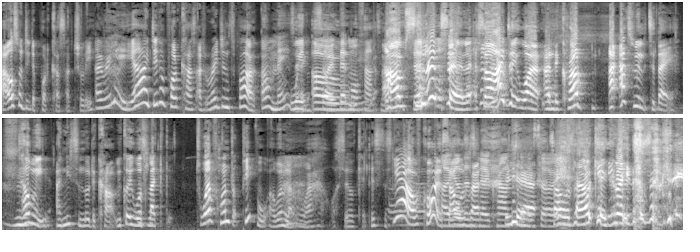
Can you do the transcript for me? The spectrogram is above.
I also did a podcast actually. Oh, really? Yeah, I did a podcast at Regent's Park. Oh, amazing. With, Sorry, a bit um, more fancy. Absolutely. so I did one, and the crowd. I asked Willie today, tell me, I need to know the crowd because it was like twelve hundred people. I went like, wow. I said, okay, this is yeah, of course. Oh, I yeah, was there's like, no crowd yeah. today. So I was like, okay, great, that's okay.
